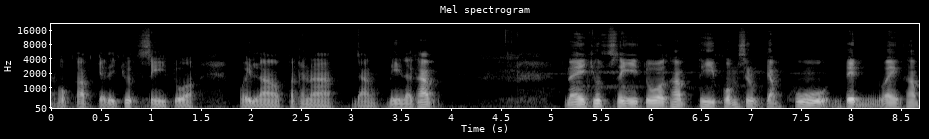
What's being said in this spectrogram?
86 ครับ จะได้ชุด 4 ตัวหวยลาวพัฒนาดังนี้นะครับในชุด 4 ตัวครับที่ผมสรุปจับคู่เด่นไว้ครับ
